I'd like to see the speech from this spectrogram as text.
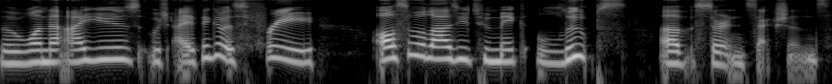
The one that I use, which I think it was free, also allows you to make loops of certain sections.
